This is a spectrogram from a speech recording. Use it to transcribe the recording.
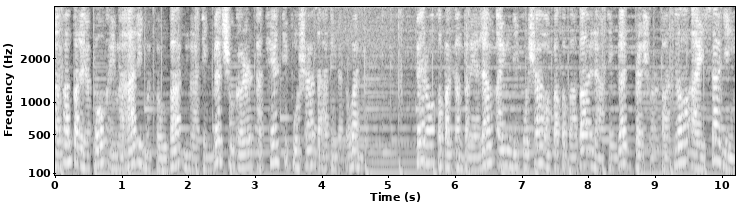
Ang ampalaya po ay maaaring magpababa ng ating blood sugar at healthy po siya sa ating katawan. Pero kapag ang lang ay hindi po siya magpapababa ng ating blood pressure. Patlo ay saging.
